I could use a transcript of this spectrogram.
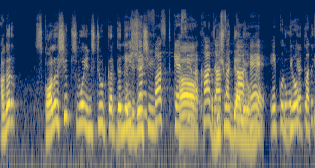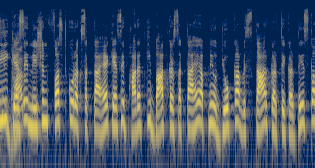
अगर स्कॉलरशिप्स वो इंस्टीट्यूट करते थे विदेशी फ़र्स्ट कैसे रखा जा सकता है? एक उद्योगपति तो उद्योगपति कैसे नेशन फ़र्स्ट को रख सकता है? कैसे भारत की बात कर सकता है? अपने उद्योग का विस्तार करते करते इसका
